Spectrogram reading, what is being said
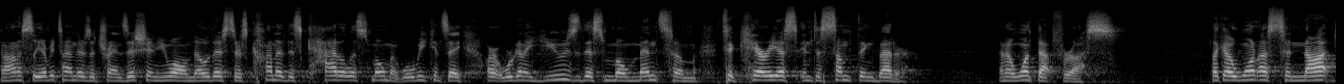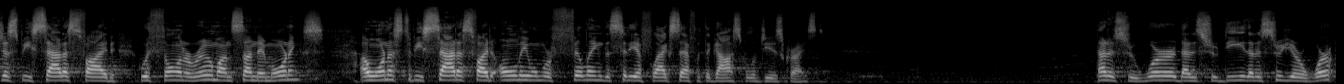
And honestly, every time there's a transition, you all know this, there's kind of this catalyst moment where we can say, all right, we're going to use this momentum to carry us into something better. And I want that for us. Like, I want us to not just be satisfied with filling a room on Sunday mornings. I want us to be satisfied only when we're filling the city of Flagstaff with the gospel of Jesus Christ. That is through word, that is through deed, that is through your work,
